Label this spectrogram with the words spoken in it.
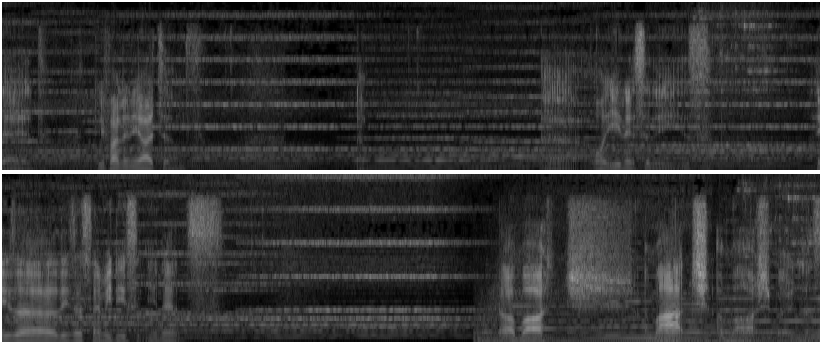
dead. Do you find any items? Units are these? These are these are semi decent units. A march, a march, a marsh bonus.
